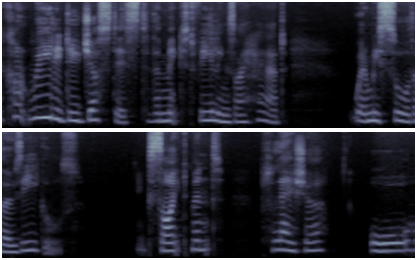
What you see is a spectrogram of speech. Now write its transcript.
I can't really do justice to the mixed feelings I had when we saw those eagles excitement, pleasure, awe,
